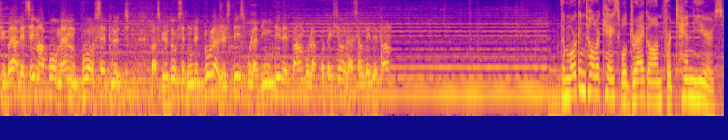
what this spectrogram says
Suis prêt à laisser ma peau même pour cette lutte. Parce que je trouve que c'est une lutte pour la justice, pour la dignité des femmes, pour la protection de la santé des femmes. The Morgentaler case will drag on for 10 years.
